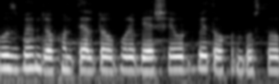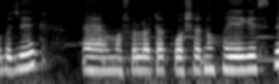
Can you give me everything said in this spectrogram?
বুঝবেন? যখন তেলটা উপরে বেসে উঠবে, তখন বুঝতে হবে যে মশলাটা কষানো হয়ে গেছে।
